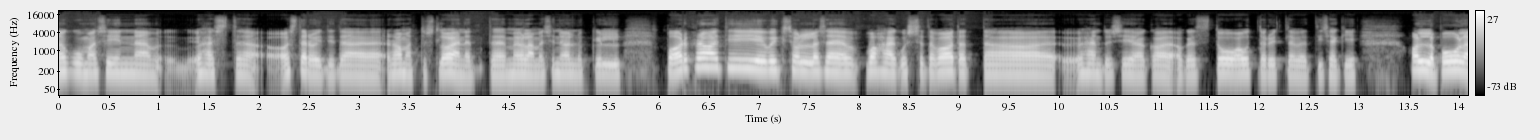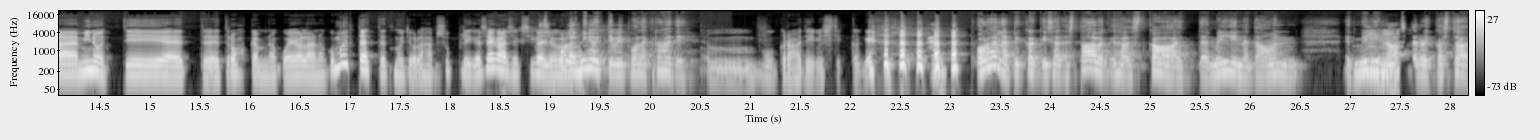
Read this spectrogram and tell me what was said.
nagu ma siin äh, ühest asteroidide raamatust loen, et me oleme siin öelnud küll paar kraadi võiks olla see vahe, kus seda vaadata ühendusi, aga, aga too autor ütleb, et isegi alla poole minuti, et, et rohkem nagu ei ole nagu mõtet, et muidu läheb supp liiga segaseks igal juhul. poole minuti või poole kraadi? Mm, kraadi vist ikkagi oleneb ikkagi sellest taevakehast ka, et milline ta on, et milline mm -hmm. asteroid, kas ta,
